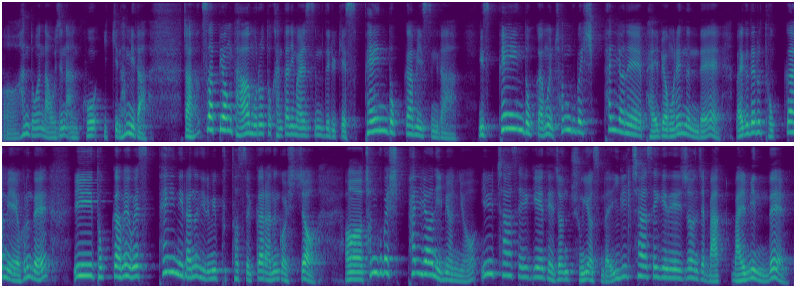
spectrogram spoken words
어, 한동안 나오지는 않고 있긴 합니다. 자, 흑사병 다음으로 또 간단히 말씀드릴 게 스페인 독감이 있습니다. 이 스페인 독감은 1918년에 발병을 했는데 말 그대로 독감이에요. 그런데 이 독감에 왜 스페인이라는 이름이 붙었을까라는 것이죠. 어, 1918년이면요, 1차 세계대전 중이었습니다. 1차 세계대전 이제 막, 말미인데,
